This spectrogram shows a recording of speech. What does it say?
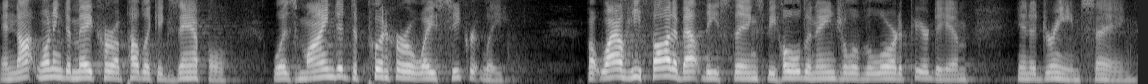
and not wanting to make her a public example, was minded to put her away secretly. But while he thought about these things, behold, an angel of the Lord appeared to him in a dream, saying,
